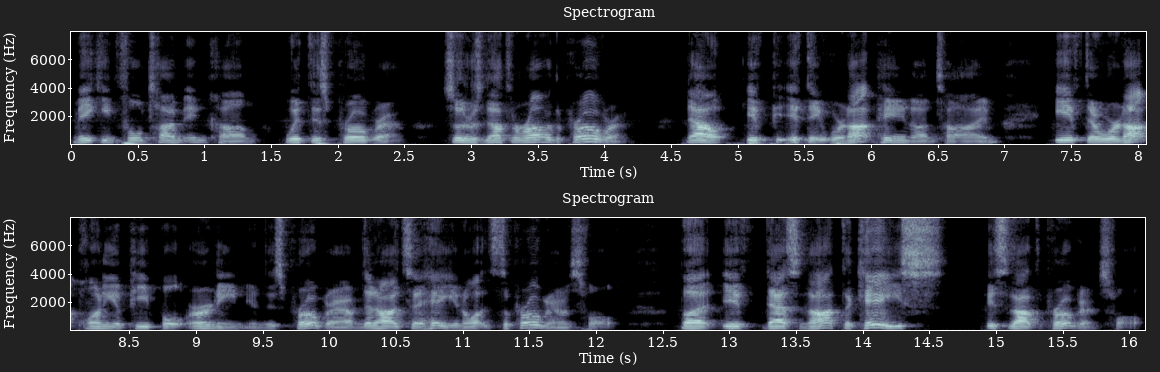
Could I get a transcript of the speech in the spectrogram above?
making full-time income with this program. So there's nothing wrong with the program. Now, if, if they were not paying on time, if there were not plenty of people earning in this program, then I would say, hey, you know what? It's the program's fault. But if that's not the case, it's not the program's fault.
